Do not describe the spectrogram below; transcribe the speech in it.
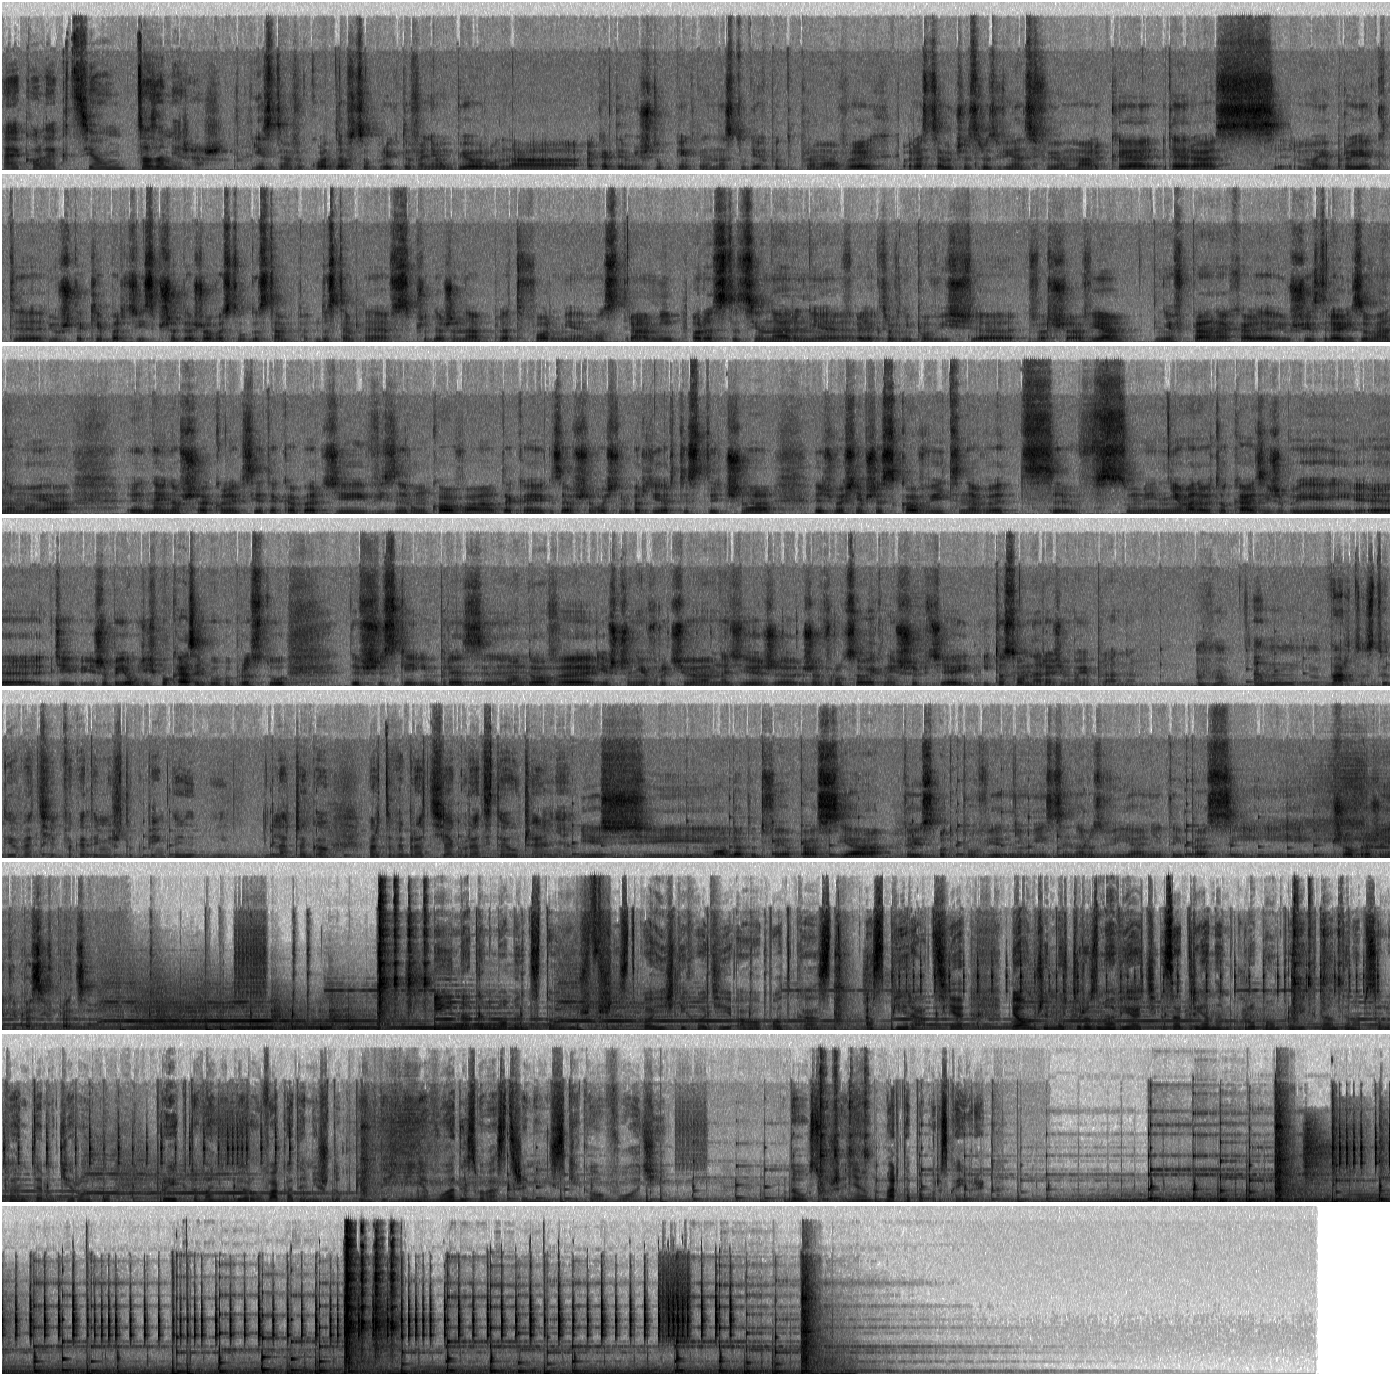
e, kolekcją? Co zamierzasz? Jestem wykładowcą projektowania ubioru na Akademii Sztuk Pięknych na studiach podyplomowych oraz cały czas rozwijam swoją markę. Teraz moje projekty już takie bardziej sprzedażowe są dostęp, dostępne w sprzedaży na platformie Mostrami oraz stacjonarnie w elektrowni Powiśle w Warszawie. Nie w planach, ale już jest realizowana moja najnowsza kolekcja taka bardziej wizerunkowa, taka jak zawsze właśnie bardziej artystyczna, lecz właśnie przez COVID nawet y, w sumie nie ma nawet okazji, żeby jej e, gdzie, żeby ją gdzieś pokazać, bo po prostu te wszystkie imprezy modowe jeszcze nie wróciły. Mam nadzieję, że, że wrócą jak najszybciej. I to są na razie moje plany. Mhm. Warto studiować w Akademii Sztuk Pięknych i dlaczego warto wybrać się akurat tę uczelnię? Jeśli moda to Twoja pasja, to jest odpowiednie miejsce na rozwijanie tej pasji i przeobrażenie tej pasji w pracę. Moment to już wszystko, jeśli chodzi o podcast Aspiracje. Miałam przyjemność rozmawiać z Adrianem Krupą, projektantem, absolwentem kierunku projektowania ubiorów w Akademii Sztuk Pięknych imienia Władysława Strzemińskiego w Łodzi. Do usłyszenia, Marta Pokorska-Jurek.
